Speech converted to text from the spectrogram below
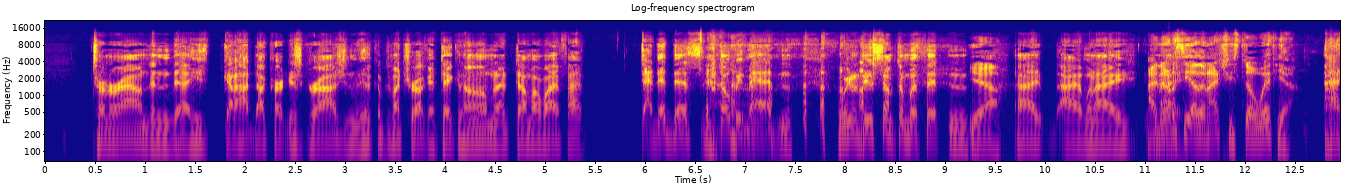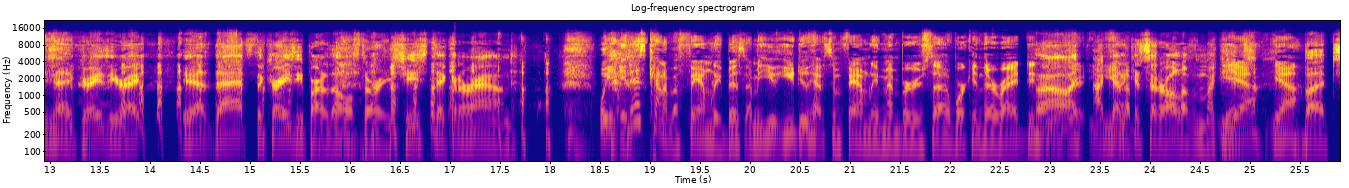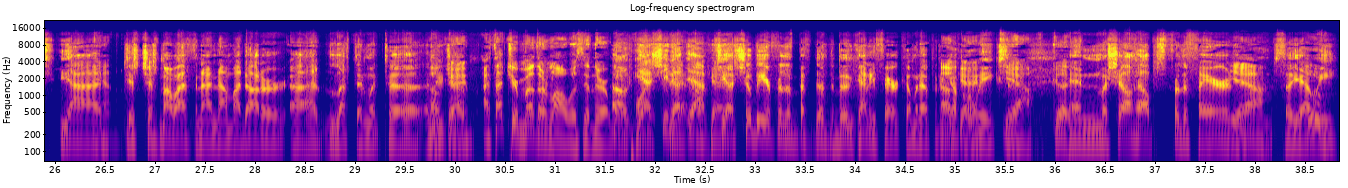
turn around and uh, he's got a hot dog cart in his garage and we hook up to my truck. I take it home and I tell my wife I I did this. Don't be mad. And we're gonna do something with it. And Yeah. I, I when I I noticed the other night she's still with you. I crazy, right? yeah, that's the crazy part of the whole story. She's sticking around. Well, it is kind of a family business. I mean, you, you do have some family members uh, working there, right? Did Well, I, you, I you kind of consider all of them my kids. Yeah, yeah. But yeah, Yeah. just just my wife and I now. My daughter uh, left and went to a new Okay, job. I thought your mother-in-law was in there. At one Oh point. Oh, yeah, she does. Yeah, okay. yeah, she'll be here for the, the the Boone County Fair coming up in a couple of weeks. Yeah, good. And Michelle helps for the fair. and Yeah. So yeah, Cool. we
